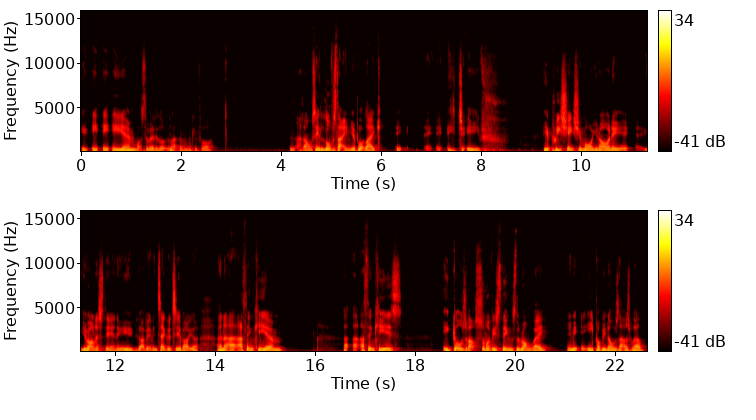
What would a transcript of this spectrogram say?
he, he, he, um, what's the word he look like? I'm looking for. I don't say loves that in you, but like he, he, he, he appreciates you more, you know, and he, your honesty, and he, you've got a bit of integrity about you, and I, I think he, um, I, I think he is. He goes about some of his things the wrong way, and he, he probably knows that as well.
